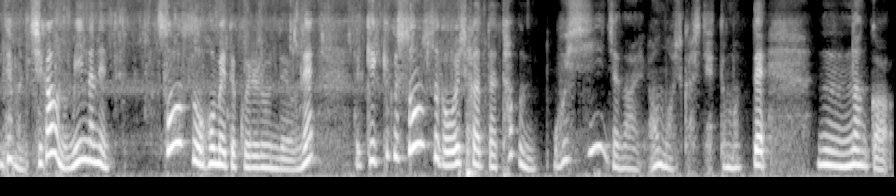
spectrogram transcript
でも違うの。みんなね、ソースを褒めてくれるんだよね。結局ソースが美味しかったら多分美味しいんじゃないの？もしかしてと思って。うん、なんか、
